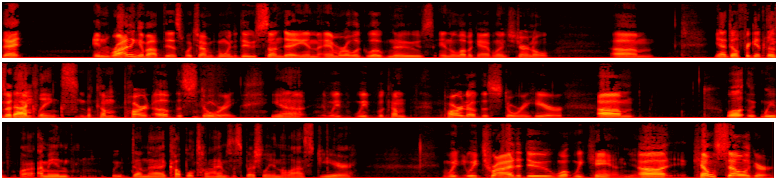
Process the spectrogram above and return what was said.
that in writing about this, which I'm going to do Sunday in the Amarillo Globe News in the Lubbock Avalanche Journal, um, Yeah, don't forget those become- backlinks. become part of the story. Yeah. Uh, we've we've become part of the story here. Um, Well, we've, I mean, we've done that a couple times, especially in the last year. we we try to do what we can. Yeah. Uh, Kel Seliger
